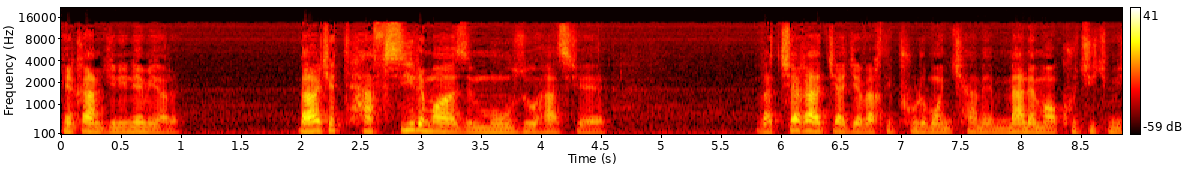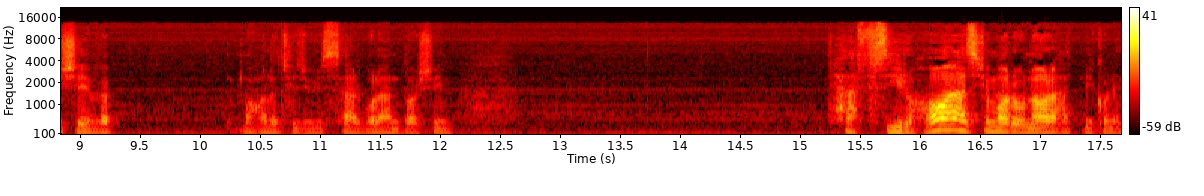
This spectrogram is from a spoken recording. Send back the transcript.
این غمگینی نمیاره. بلکه تفسیر ما از موضوع هست که و چقدر که اگه وقتی پولمون کمه من ما کوچیک میشه و ما حالا چجوری سربلند باشیم. تفسیرها هست که ما رو ناراحت می‌کنه.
